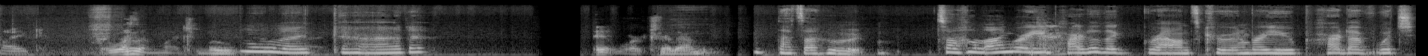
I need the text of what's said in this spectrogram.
Like there wasn't much movement. Oh my god! It worked for them. That's a hoot. So, how long were you part of the grounds crew, and were you part of which?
